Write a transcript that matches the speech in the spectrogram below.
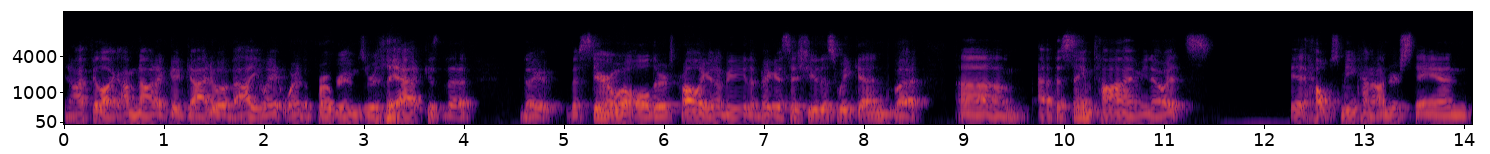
you know i feel like i'm not a good guy to evaluate where the program's really at because the the the steering wheel holder is probably going to be the biggest issue this weekend but um, at the same time, you know, it's it helps me kind of understand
